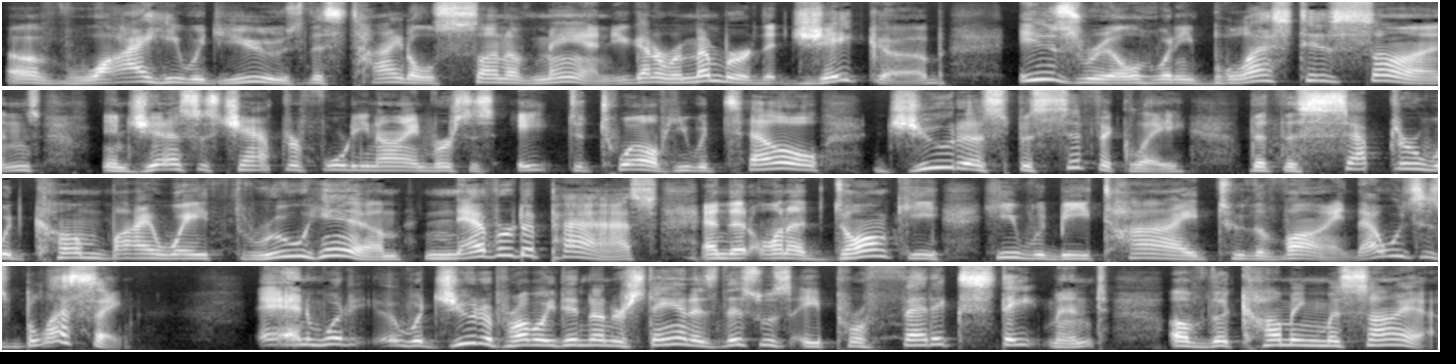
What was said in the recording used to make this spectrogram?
of why he would use this title, Son of Man. You got to remember that Jacob Israel, when he blessed his sons in Genesis chapter 49, verses 8 to 12, he would tell Judah specifically that the scepter would come by way through him, never to pass, and that on a donkey he would be tied to the vine. That was his blessing. And what, what Judah probably didn't understand is this was a prophetic statement of the coming Messiah.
